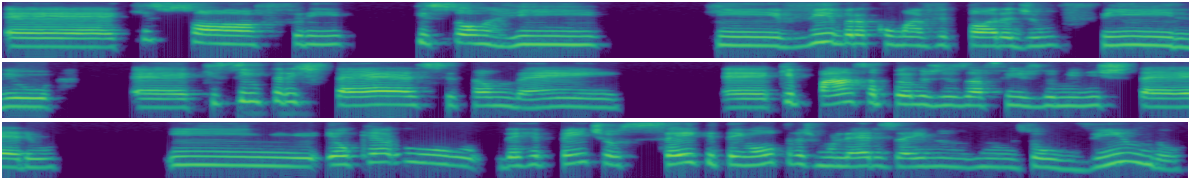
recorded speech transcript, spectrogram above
É, que sofre, que sorri, que vibra com a vitória de um filho, é, que se entristece também, é, que passa pelos desafios do ministério. E eu quero, de repente, eu sei que tem outras mulheres aí nos ouvindo,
